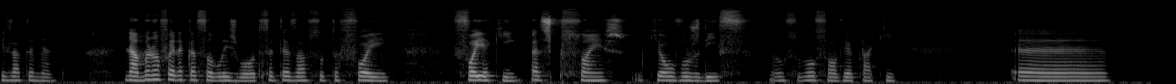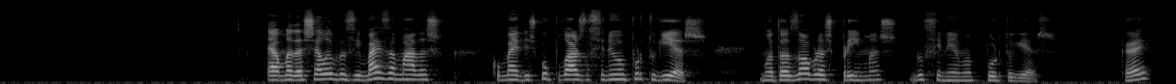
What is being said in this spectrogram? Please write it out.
Exatamente. Não, mas não foi na Canção de Lisboa, de certeza absoluta foi, foi aqui. As expressões que eu vos disse. Eu vou só ver para aqui. Uh... É uma das célebres e mais amadas comédias populares do cinema português. Uma das obras-primas do cinema português ok?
